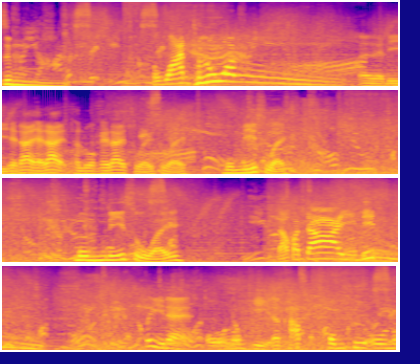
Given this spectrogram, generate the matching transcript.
ซึมสวานทะลวง เออ ดีใช้ได้ใช้ได้ ทะลวงใช้ได้สวยสวย มุมนี้สวย มุมนี้สวย แล้วก็จ่ายดิ้น นี่แน่โอโนกินะครับผมคือโอโน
